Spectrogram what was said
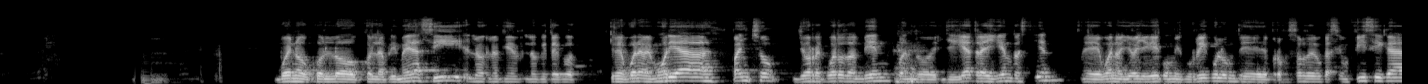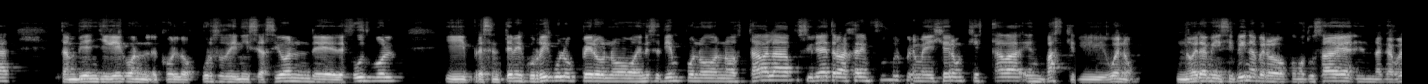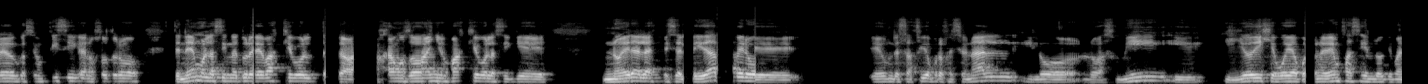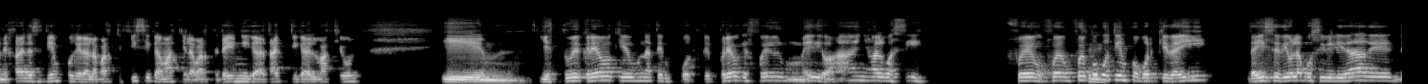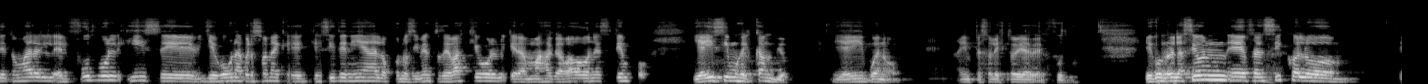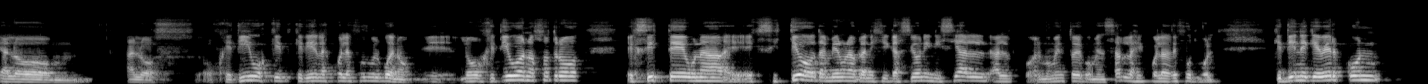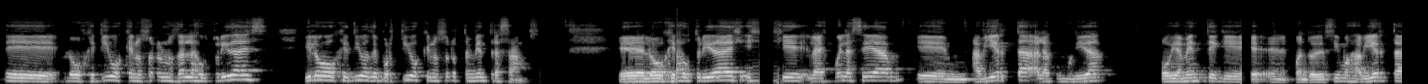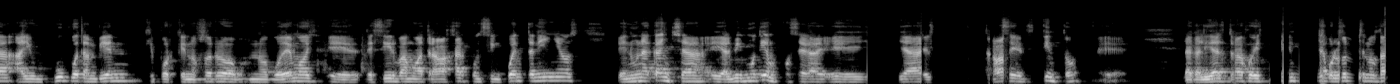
Bueno, con, lo, con la primera sí, lo, lo que, lo que tengo, tienes buena memoria, Pancho. Yo recuerdo también cuando llegué a Traiguén recién, eh, bueno, yo llegué con mi currículum de profesor de educación física, también llegué con, con los cursos de iniciación de, de fútbol y presenté mi currículum, pero no, en ese tiempo no, no estaba la posibilidad de trabajar en fútbol, pero me dijeron que estaba en básquet. Y bueno, no era mi disciplina, pero como tú sabes, en la carrera de educación física nosotros tenemos la asignatura de básquetbol, trabajamos dos años básquetbol, así que no era la especialidad, pero eh, es un desafío profesional y lo, lo asumí y, y, yo dije voy a poner énfasis en lo que manejaba en ese tiempo, que era la parte física más que la parte técnica, táctica del básquetbol. Y, y estuve creo que una temporada, creo que fue un medio año, algo así. Fue, fue, fue sí. poco tiempo porque de ahí de ahí se dio la posibilidad de, tomar el, fútbol y se llegó una persona que, que, sí tenía los conocimientos de básquetbol, que eran más acabados en ese tiempo, y ahí hicimos el cambio. Y ahí, bueno, ahí empezó la historia del fútbol. Y con relación, eh, Francisco, a, a, a, los objetivos que, que, tiene la escuela de fútbol, bueno, eh, los objetivos a nosotros existe una, existió también una planificación inicial al, al momento de comenzar las escuelas de fútbol, que tiene que ver con eh, los objetivos que nosotros nos dan las autoridades y los objetivos deportivos que nosotros también trazamos. Eh, los objetivos de las autoridades es que la escuela sea eh, abierta a la comunidad. Obviamente que cuando decimos abierta hay un cupo también, que porque nosotros no podemos decir vamos a trabajar con 50 niños en una cancha al mismo tiempo. O sea, ya el trabajo es distinto, la calidad del trabajo es distinta, por lo tanto se nos da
